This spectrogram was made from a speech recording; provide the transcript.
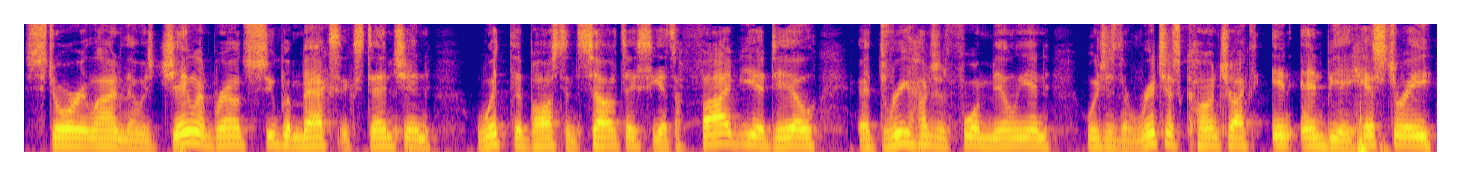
storyline. That was Jaylen Brown's Supermax extension with the Boston Celtics. He has a five-year deal at 304 million, which is the richest contract in NBA history.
